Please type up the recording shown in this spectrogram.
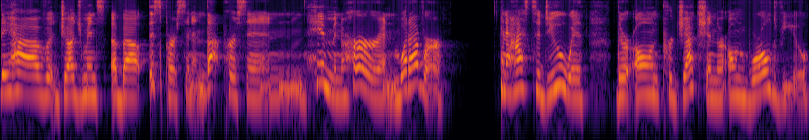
They have judgments about this person and that person, him and her, and whatever. And it has to do with their own projection, their own worldview,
